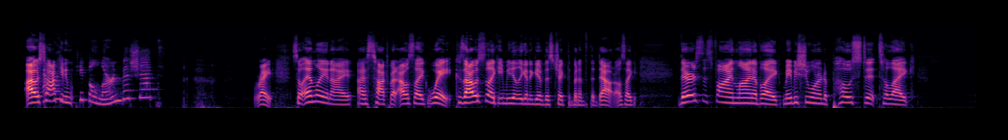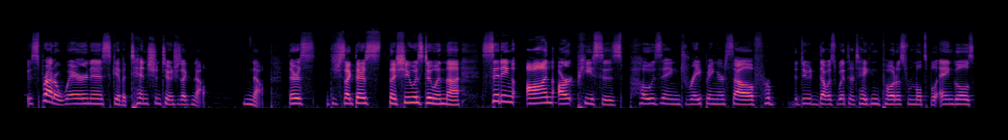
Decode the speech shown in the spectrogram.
I was talking to Haven't people learned this yet? Right. So Emily and I, I was talked about. I was like, wait, because I was like immediately going to give this chick the benefit of the doubt. I was like, there's this fine line of like maybe she wanted to post it to like spread awareness, give attention to, and she's like, no, no. There's she's like there's the she was doing the sitting on art pieces, posing, draping herself. Her the dude that was with her taking photos from multiple angles.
